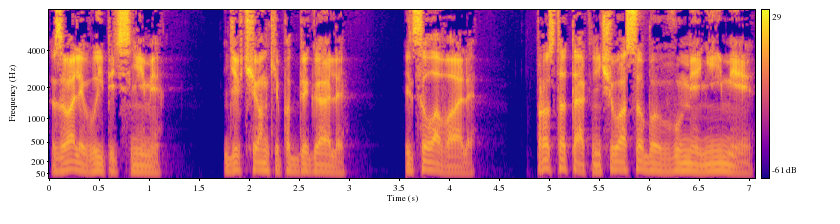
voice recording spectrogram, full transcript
Звали выпить с ними. Девчонки подбегали. И целовали. Просто так, ничего особого в уме не имея.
